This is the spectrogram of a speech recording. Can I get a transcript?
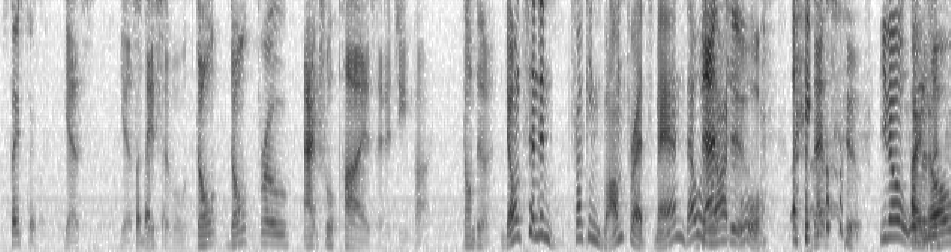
stay civil. Yes, yes. But stay that's- civil. Don't don't throw actual pies at Ajit Pai. Don't do it. Don't send in fucking bomb threats, man. That was That not too. cool. Like, That too. you know, I listen, know,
